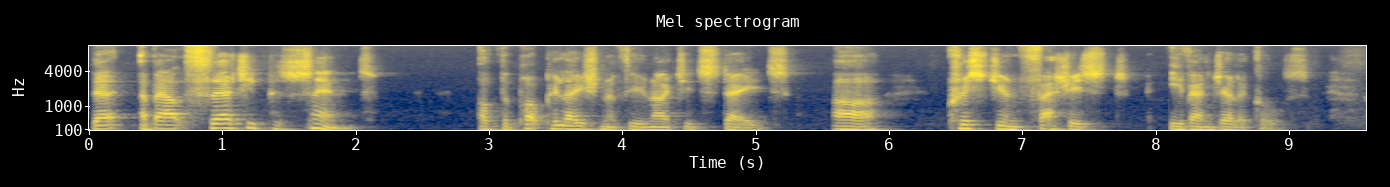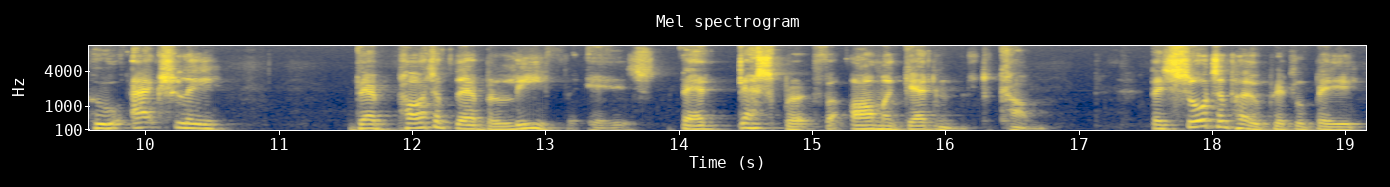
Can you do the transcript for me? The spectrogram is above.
that about thirty percent of the population of the United States are Christian fascist evangelicals who actually their part of their belief is they're desperate for Armageddon to come. They sort of hope it'll be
